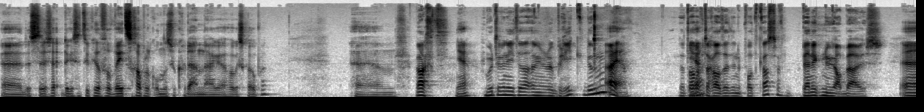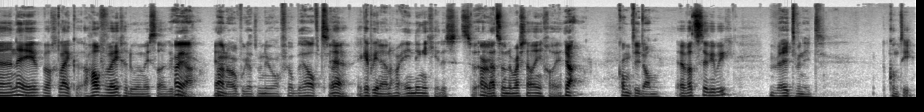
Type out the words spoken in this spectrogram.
Eh, dus er is, er is natuurlijk heel veel wetenschappelijk onderzoek gedaan naar horoscopen. Ehm, Wacht, ja? moeten we niet een rubriek doen? Oh ja. Dat hadden Ja? we toch altijd in de podcast? Of ben ik nu al buis? Eh, nee, je hebt wel gelijk. Halverwege doen we meestal een Oh rubriek. ja, nou dan hoop ik dat we nu ongeveer op de helft zijn. Ja, ik heb hier nou nog maar één dingetje, dus het Oh. laten we er maar snel in gooien. Ja, komt die dan? Eh, wat is de rubriek? Weten we niet. Komt die.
